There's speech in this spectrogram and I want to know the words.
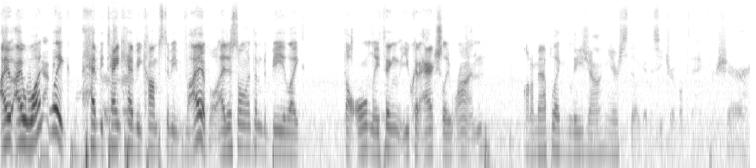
I I want like heavy tank heavy comps to be viable. I just don't want them to be like the only thing that you can actually run. On a map like Lijiang, you're still going to see triple tank for sure.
